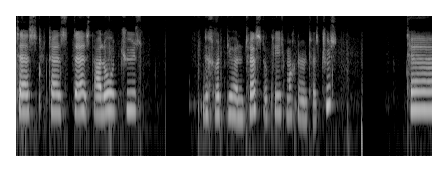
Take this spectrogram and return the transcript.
Test, Test, Test. Hallo, tschüss. Das wird hier ein Test. Okay, ich mache nur einen Test. Tschüss. Test.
